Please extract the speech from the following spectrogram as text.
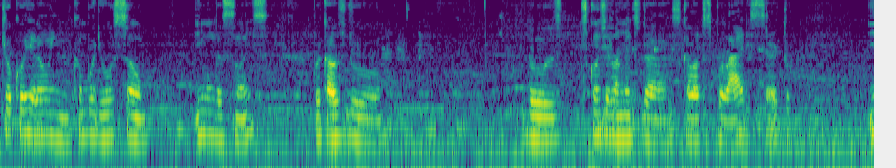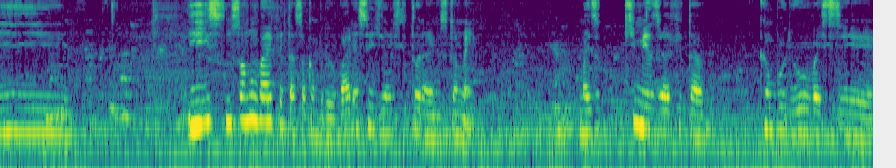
que ocorrerão em Camboriú são inundações, por causa do, dos descongelamentos das calotas polares, certo? E, e isso só não vai afetar só Camboriú, várias regiões litorâneas também. Mas o que mesmo vai afetar Camboriú vai ser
